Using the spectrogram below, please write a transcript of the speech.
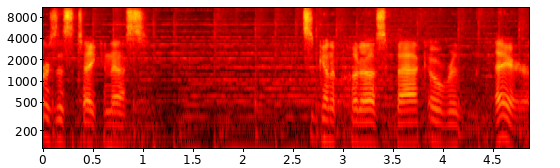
Okay, where's this taking us? This is gonna put us back over there.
